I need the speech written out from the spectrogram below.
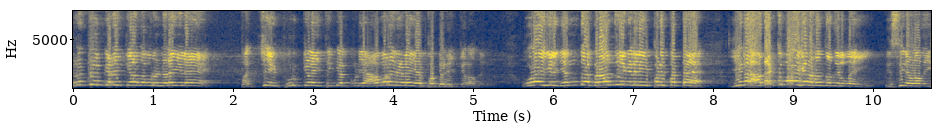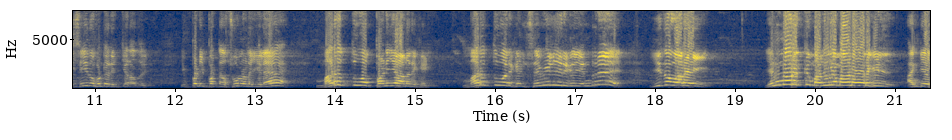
பிரெட்டும் கிடைக்காத ஒரு நிலையிலே பச்சை புற்களை திங்கக்கூடிய அவல நிலை ஏற்பட்டிருக்கிறது. உலகில் எந்த பிராந்தியங்களிலும் இப்படிப்பட்ட இன அடக்குமுறைகள் நடந்ததில்லை. இஸ்ரேல் அதை செய்து கொண்டிருக்கிறது. இப்படிப்பட்ட சூழ்நிலையில மருத்துவ பணியாளர்கள் மருத்துவர்கள் செவிலியர்கள் என்று இதுவரை எண்ணூறுக்கும் அதிகமானவர்கள் அங்கே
